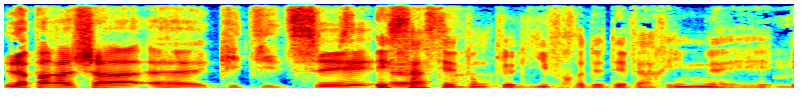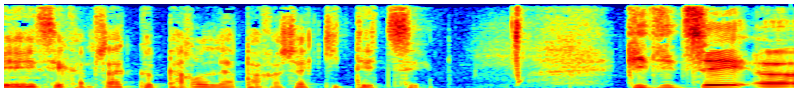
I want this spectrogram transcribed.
La paracha euh, Kititse. Et ça, c'est donc le livre de Devarim, et, et mhm. c'est comme ça que parle la paracha Kititse. Kititse, euh,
